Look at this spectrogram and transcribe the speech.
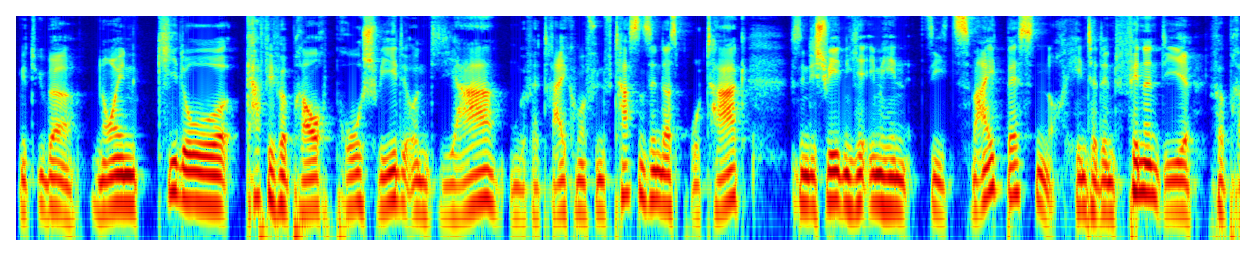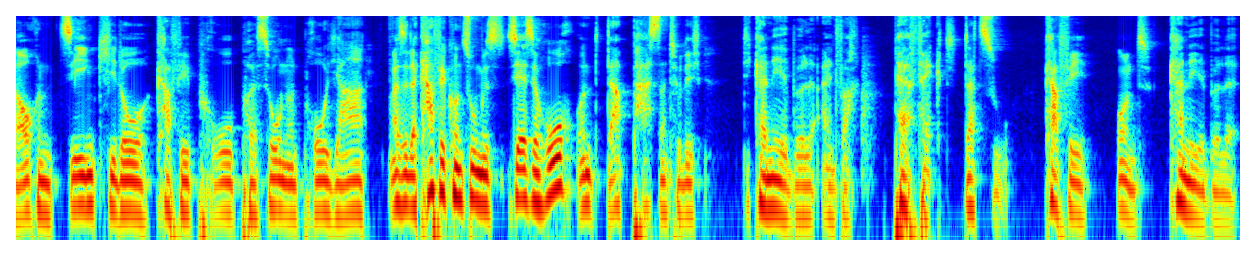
Mit über neun Kilo Kaffeeverbrauch pro Schwede und ja, ungefähr 3,5 Tassen sind das pro Tag, sind die Schweden hier immerhin die zweitbesten, noch hinter den Finnen, die verbrauchen 10 Kilo Kaffee pro Person und pro Jahr. Also der Kaffeekonsum ist sehr, sehr hoch und da passt natürlich die Kanelbülle einfach perfekt dazu. Kaffee und Kanelbülle.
